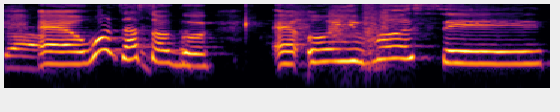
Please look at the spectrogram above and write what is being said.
Uh, what's that song go? Eh, uh, both say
